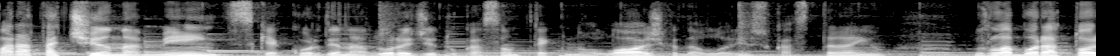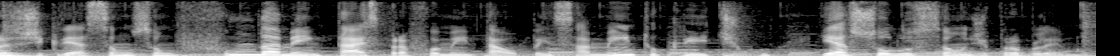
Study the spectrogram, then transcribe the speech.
Para Tatiana Mendes, que é coordenadora de educação tecnológica da Lourenço Castanho, os laboratórios de criação são fundamentais para fomentar o pensamento crítico e a solução de problemas.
